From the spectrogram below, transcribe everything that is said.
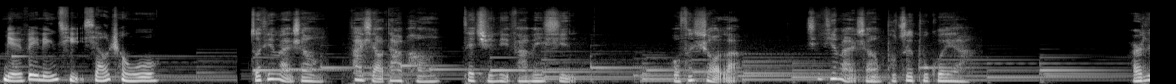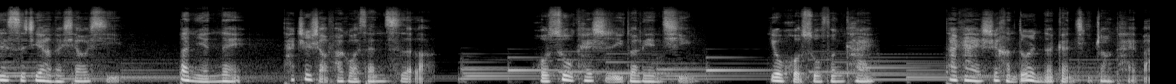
免费领取小宠物。昨天晚上，发小大鹏在群里发微信：“我分手了，今天晚上不醉不归啊。”而类似这样的消息，半年内他至少发过三次了。火速开始一段恋情，又火速分开，大概是很多人的感情状态吧。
